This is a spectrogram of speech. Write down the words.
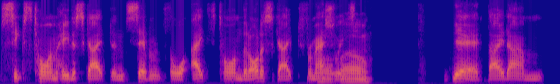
sixth time he'd escaped and seventh or eighth time that I'd escaped from. Oh, wow. Yeah, they'd um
